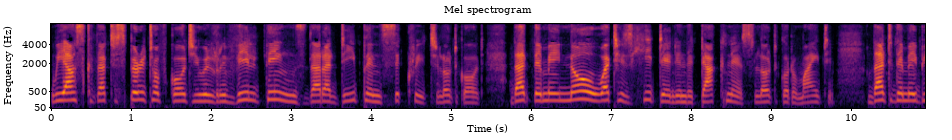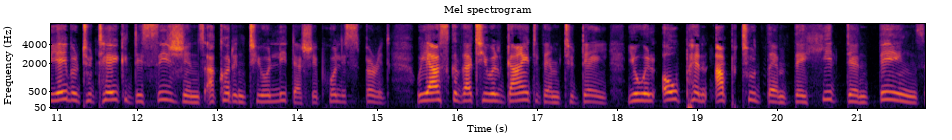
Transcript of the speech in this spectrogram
we ask that Spirit of God, you will reveal things that are deep and secret, Lord God, that they may know what is hidden in the darkness, Lord God Almighty, that they may be able to take decisions according to your leadership, Holy Spirit. We ask that you will guide them today. You will open up to them the hidden things,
